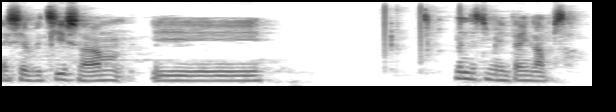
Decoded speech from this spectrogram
ja się wyciszam i... Będziecie mieli timelapsa.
